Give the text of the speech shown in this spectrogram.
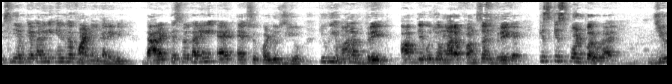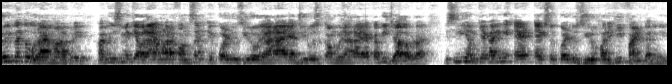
इसलिए हम क्या करेंगे? इन पे फाइंड करेंगे। डायरेक्ट किस पे करेंगे? At x equal to zero क्योंकि हमारा ब्रेक आप देखो जो हमारा फ़ंक्शन ब्रेक है, किस किस पॉइंट पर हो रहा है? ज़ीरो ही पे तो हो रहा है हमारा ब्रेक कभी उसमें क्या हो रहा है? हमारा फ़ंक्शन इक्वल टू ज़ीरो हो जा रहा है या ज़ीरो से कम हो जा रहा है या कभी ज़्यादा हो रहा है। इसलिए हम क्या करेंगे? At x equal to zero पर ही फाइंड करेंगे।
